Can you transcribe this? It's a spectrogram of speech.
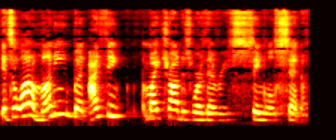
It's a lot of money, but I think Mike Trout is worth every single cent of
